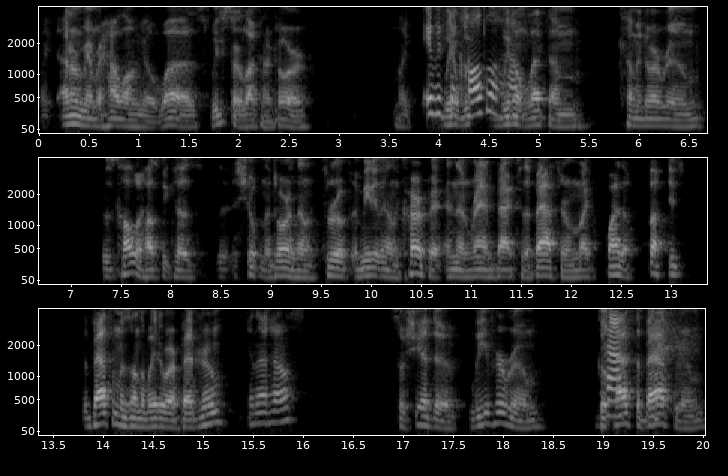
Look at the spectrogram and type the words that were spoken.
like I don't remember how long ago it was, we just started locking our door. Like It was the don't- we- Caldwell we, don't let them come into our room. It was Caldwell House because she opened the door and then threw up immediately on the carpet and then ran back to the bathroom. Like, why the fuck did the bathroom was on the way to our bedroom in that house? So she had to leave her room, go Pass- past the bathroom,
